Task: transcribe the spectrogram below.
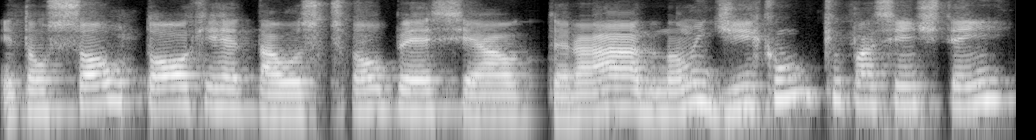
Então, só o toque retal ou só o PSA alterado não indicam que o paciente tem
